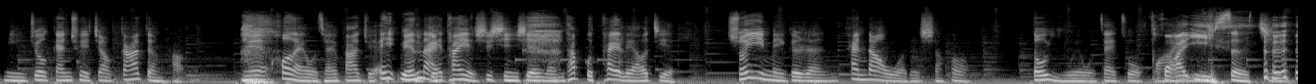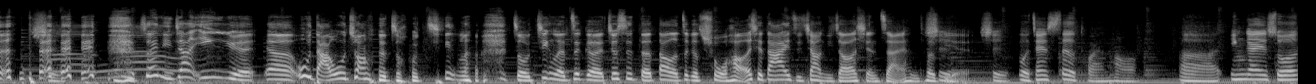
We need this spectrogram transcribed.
你就干脆叫 Garden 好了。因为后来我才发觉，哎，原来他也是新鲜人，他不太了解，所以每个人看到我的时候。都以为我在做花艺设计，所以你这样因缘呃误打误撞的走进了，走进了这个，就是得到了这个绰号，而且大家一直叫你叫到现在，很特别。是我在社团哈，呃，应该说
